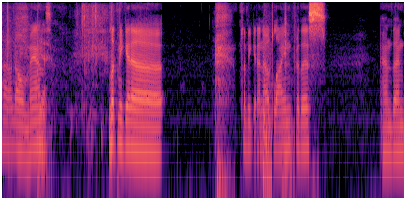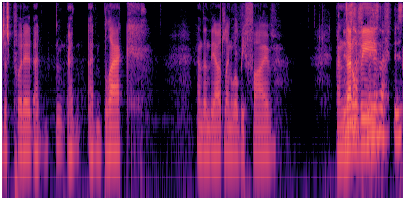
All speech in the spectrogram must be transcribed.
I don't know, man. yes. Let me get a. Let me get an outline for this, and then just put it at at at black, and then the outline will be five, and This that'll the- be This is, the, this,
